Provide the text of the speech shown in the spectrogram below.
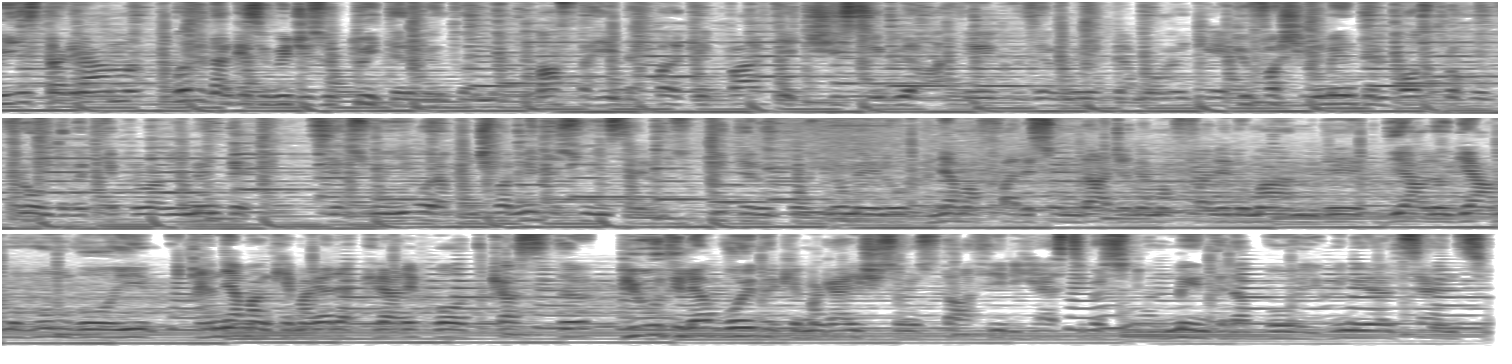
su Instagram, potete anche seguirci su Twitter eventualmente, basta che da qualche parte ci seguiate, così almeno abbiamo anche più facilmente il vostro confronto, perché probabilmente sia su, ora principalmente su Instagram, su Twitter un pochino meno, andiamo a fare sondaggi, andiamo a fare domande, dialoghiamo con voi e andiamo anche magari a creare podcast più utili a voi perché magari ci sono stati richiesti personalmente da voi, quindi nel senso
